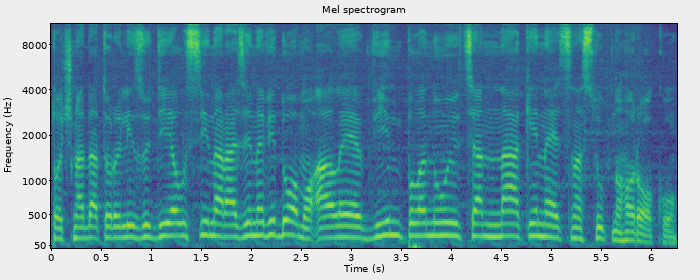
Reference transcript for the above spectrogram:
Точна дата релізу DLC наразі невідомо, але він планується на кінець наступного року.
